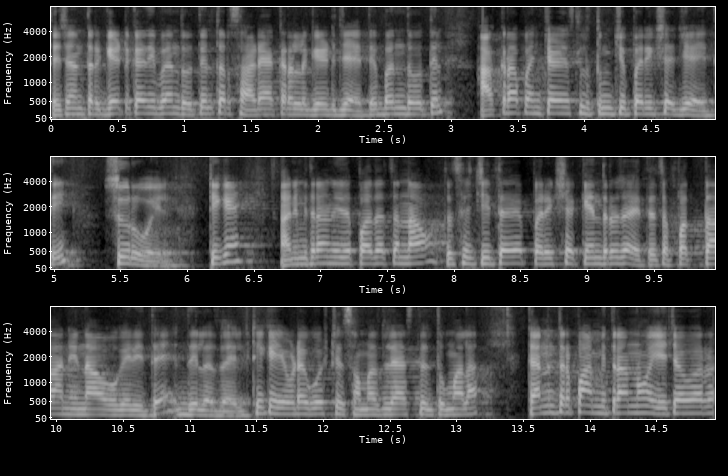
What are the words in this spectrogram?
त्याच्यानंतर गेट कधी बंद होतील? तर साडे अकराला गेट जे आहे ते बंद होतील. अकरा पंचेचाळीसला तुमची परीक्षा जी आहे ती सुरू होईल. ठीक आहे? आणि मित्रांनो इथे पदाचं नाव तसेच इथे परीक्षा केंद्र जे आहे त्याचा पत्ता आणि नाव वगैरे इथे दिलं जाईल. ठीक आहे? एवढ्या गोष्टी समजल्या असतील तुम्हाला. त्यानंतर पहा मित्रांनो याच्यावर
